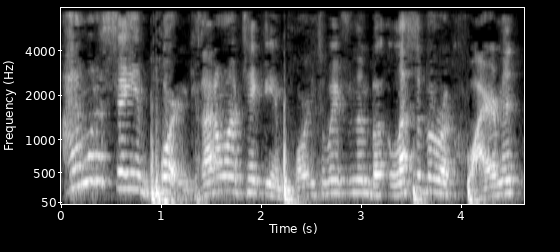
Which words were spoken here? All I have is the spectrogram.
I don't want to say important because I don't want to take the importance away from them, but less of a requirement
